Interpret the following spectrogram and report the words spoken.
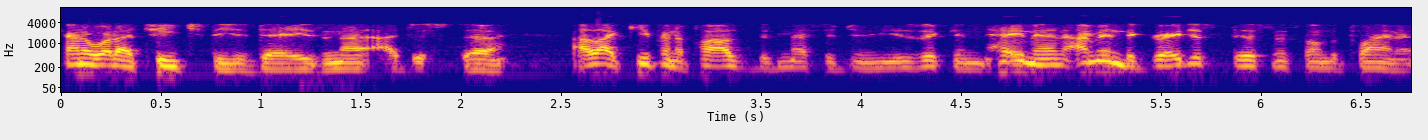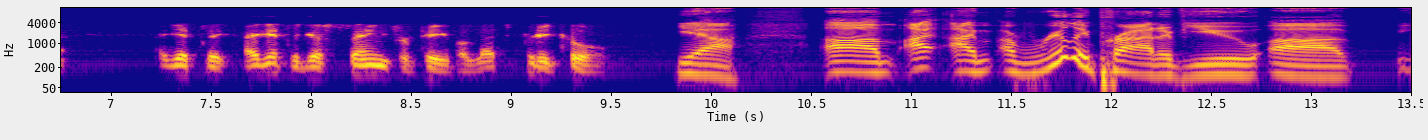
kind of what I teach these days, and I, I just uh, I like keeping a positive message in music. And hey, man, I'm in the greatest business on the planet. I get to I get to go sing for people. That's pretty cool. Yeah, um, I, I'm I'm really proud of you. Uh, you,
